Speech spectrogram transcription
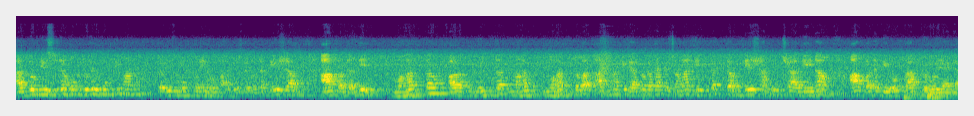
और तुम इससे मुक्त हो मुक्ति मानो। कभी तो मुक्त नहीं हो पाओगे इसलिए बताते सब आप बताते महत्तम और नित्य महत् महत्व आत्मा की व्यापकता के समान नित्यतम देश इच्छादि नाम आप पद्धति वो प्राप्त हो जाएगा।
